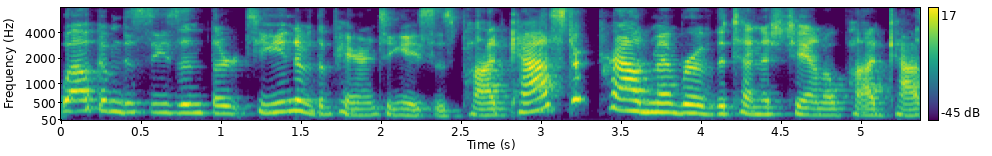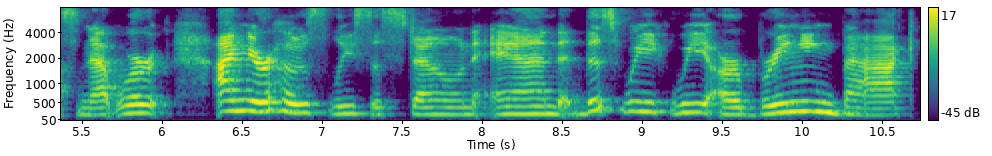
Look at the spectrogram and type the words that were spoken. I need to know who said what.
Speaker 1: Welcome to season 13 of the Parenting Aces podcast, a proud member of the Tennis Channel Podcast Network. I'm your host, Lisa Stone, and this week we are bringing back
